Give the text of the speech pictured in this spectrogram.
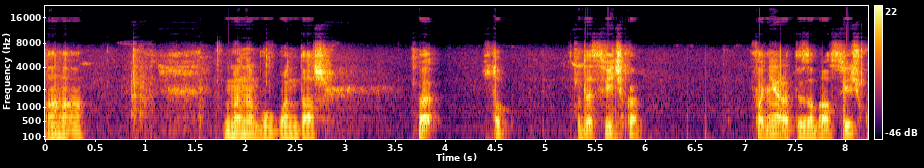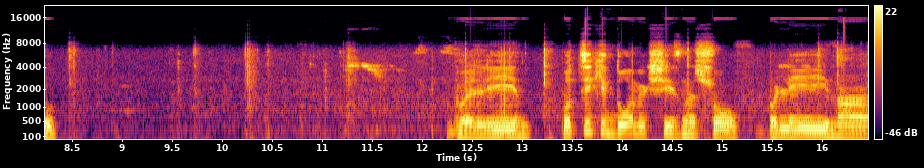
Ага. У мене був бандаж. Е, стоп. Де свічка? Фанера, ти забрав свічку? Блін. От тільки домик ще й знайшов. Блін. А.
